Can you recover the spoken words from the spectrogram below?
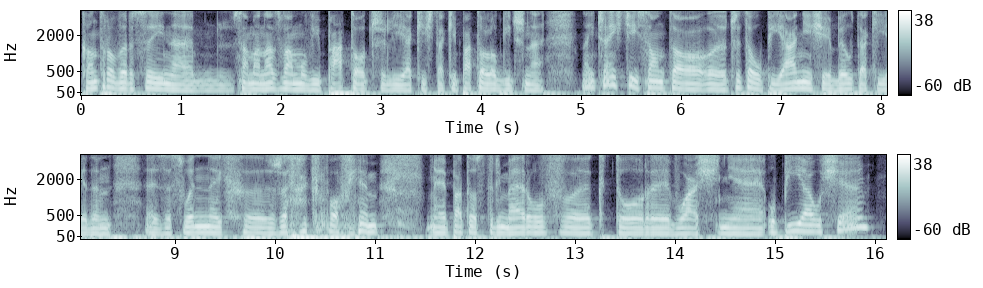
kontrowersyjne. Sama nazwa mówi pato, czyli jakieś takie patologiczne. Najczęściej są to, czy to upijanie się, był taki jeden ze słynnych, że tak powiem, patostreamerów, który właśnie upijał się E,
